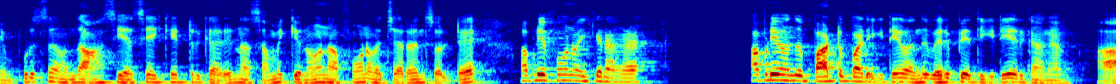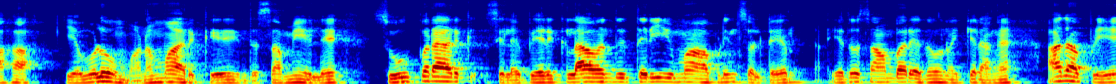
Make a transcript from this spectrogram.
என் புருஷன் வந்து ஆசை ஆசையாக கேட்டிருக்காரு. நான் சமைக்கணும் நான் ஃபோனை வச்சிட்றேன்னு சொல்லிட்டு அப்படியே ஃபோனை வைக்கிறாங்க. அப்படியே வந்து பாட்டு பாடிக்கிட்டே வந்து வெறுப்பேற்றிக்கிட்டே இருக்காங்க. ஆஹா எவ்வளோ மனமாக இருக்குது இந்த சமையல் சூப்பராக இருக்குது சில பேருக்கெல்லாம் வந்து தெரியுமா அப்படின்னு சொல்லிட்டு ஏதோ சாம்பார் ஏதோ ஒன்று வைக்கிறாங்க. அதை அப்படியே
